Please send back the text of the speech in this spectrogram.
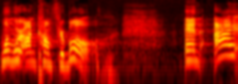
when we're uncomfortable. And I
